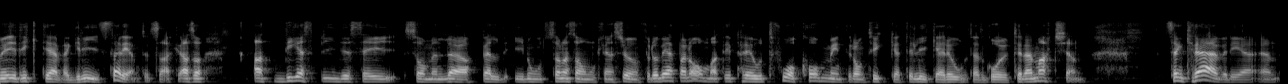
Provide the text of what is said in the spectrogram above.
de är riktiga jävla grisar rent ut sagt. Alltså, att det sprider sig som en löpeld i motståndarnas omklädningsrum. För då vet man om att i period två kommer inte de tycka att det är lika roligt att gå ut till den matchen. Sen kräver det en,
